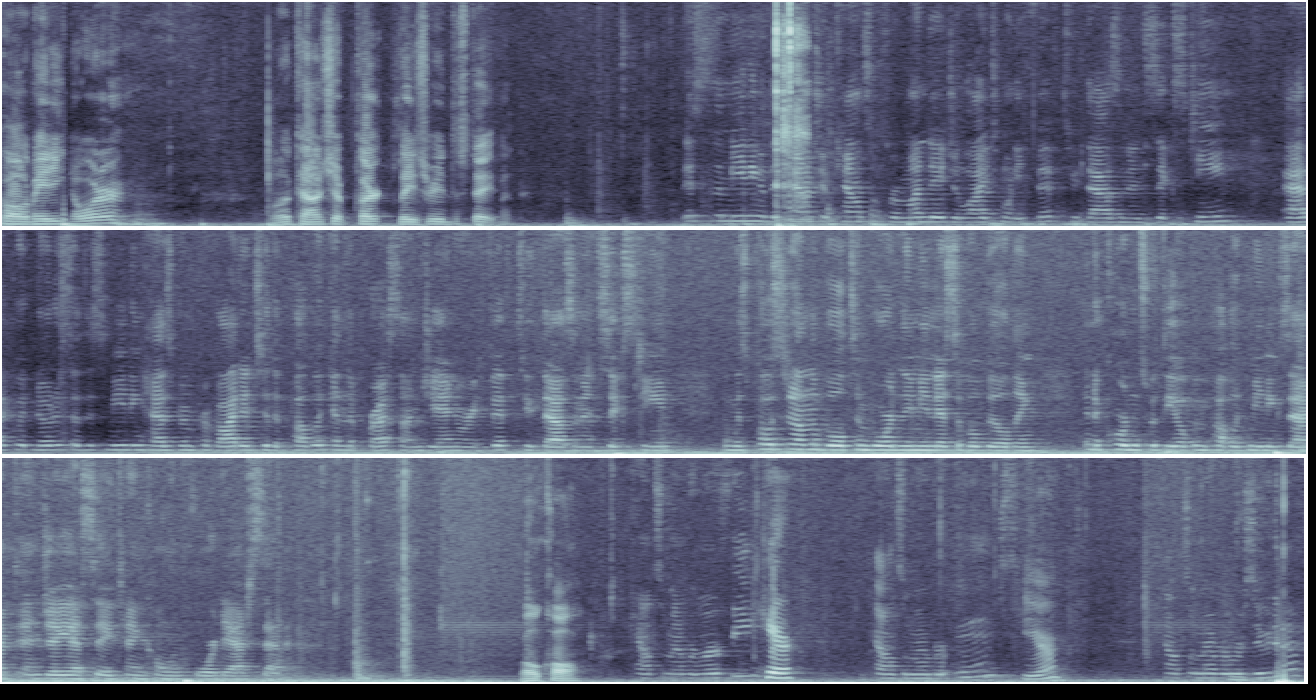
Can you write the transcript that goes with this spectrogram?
Call the meeting to order. Will the township clerk please read the statement? This is the meeting of the Township Council for Monday, July 25th, 2016. Adequate notice of this meeting has been provided to the public and the press on January 5th, 2016, and was posted on the bulletin board in the municipal building in accordance with the Open Public Meetings Act, NJSA 10:4-7. Roll call. Councilmember Murphy? Here. Councilmember Ooms? Here. Councilmember Rizzuto?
